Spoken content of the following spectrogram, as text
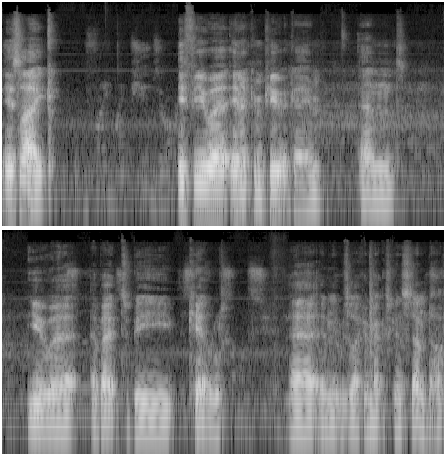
It's like. If you were in a computer game, and you were about to be killed, uh, and it was like a Mexican standoff.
